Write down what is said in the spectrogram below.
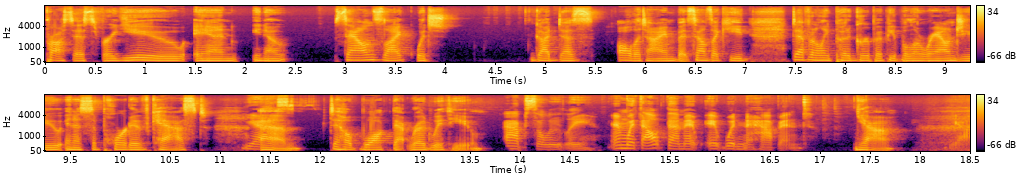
process for you and you know sounds like which god does all the time, but sounds like he definitely put a group of people around you in a supportive cast yes. um, to help walk that road with you. Absolutely. And without them, it, it wouldn't have happened. Yeah. Yeah.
